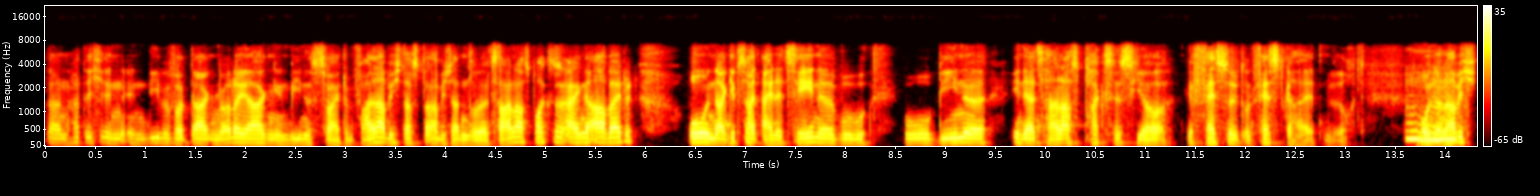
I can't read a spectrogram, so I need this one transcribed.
dann hatte ich in, in Liebe vor Tagen Mörderjagen in Bienes zweitem Fall, habe ich das, habe ich dann so eine Zahnarztpraxis eingearbeitet. Und da gibt es halt eine Szene, wo, wo Biene in der Zahnarztpraxis hier gefesselt und festgehalten wird. Mhm. Und dann mhm. habe ich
